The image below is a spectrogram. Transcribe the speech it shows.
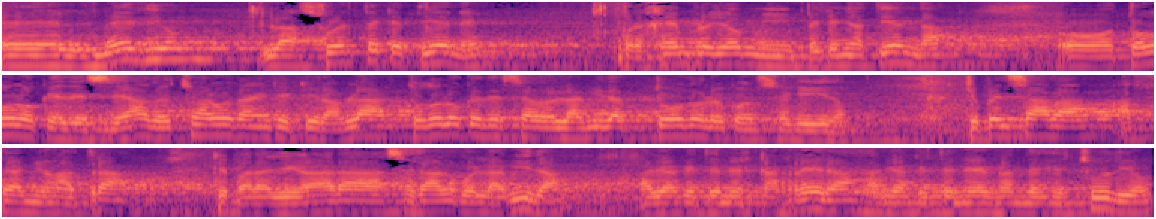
El medium, la suerte que tiene, por ejemplo, yo mi pequeña tienda, o todo lo que he deseado, esto es algo también que quiero hablar, todo lo que he deseado en la vida, todo lo he conseguido. Yo pensaba hace años atrás que para llegar a ser algo en la vida había que tener carreras, había que tener grandes estudios.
